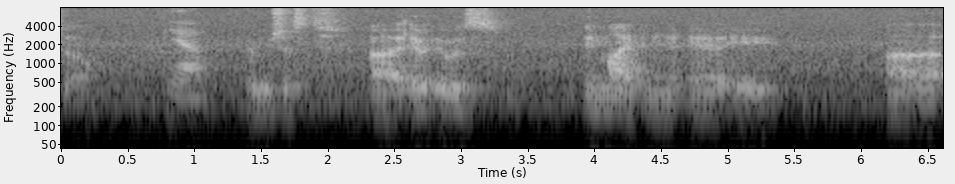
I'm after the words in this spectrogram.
So yeah. it was just uh, it, it was, in my opinion, a, a uh,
